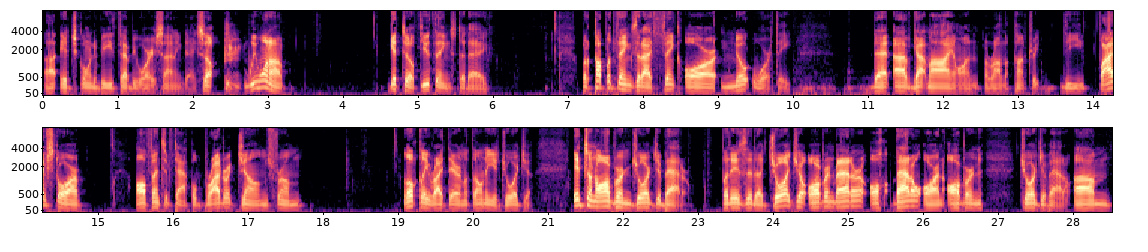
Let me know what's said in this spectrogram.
uh, it's going to be February signing day. So we want to get to a few things today, but a couple of things that I think are noteworthy that I've got my eye on around the country. The five star offensive tackle, Broderick Jones, from locally right there in Lithonia, Georgia. It's an Auburn, Georgia battle. But is it a Georgia Auburn battle or, battle or an Auburn Georgia battle? Um,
